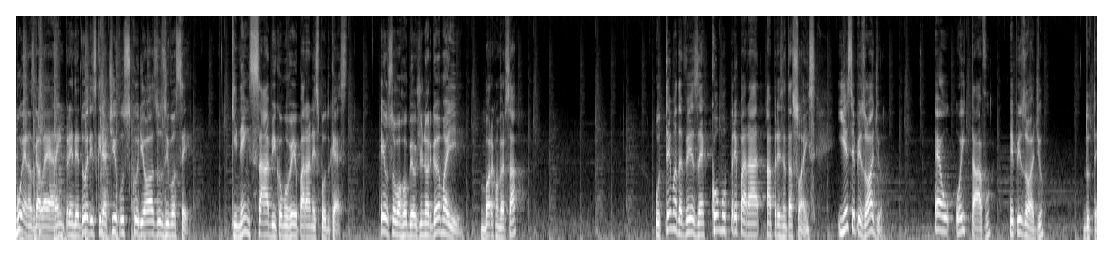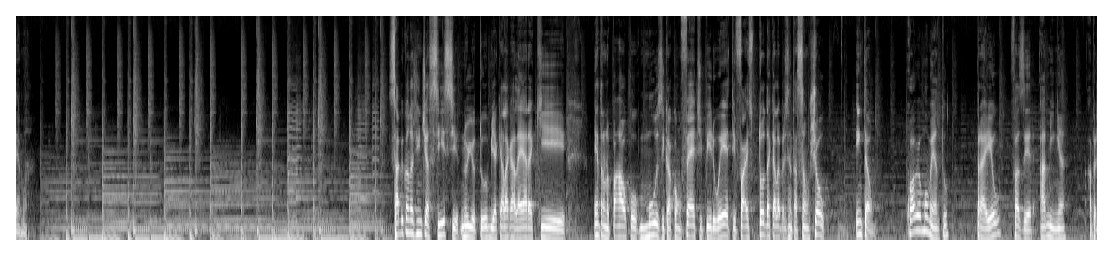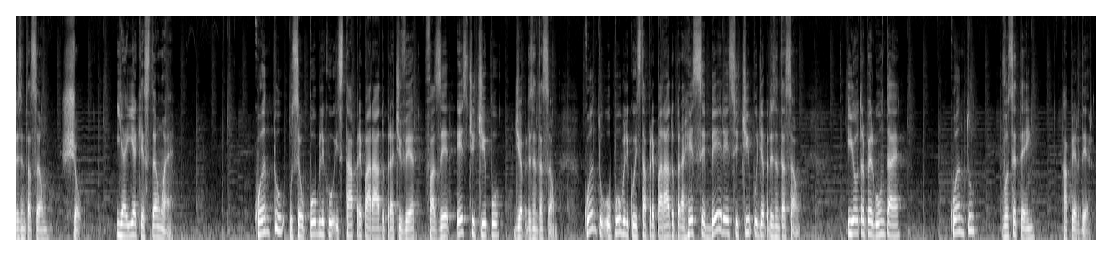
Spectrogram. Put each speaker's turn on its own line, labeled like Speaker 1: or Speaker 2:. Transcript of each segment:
Speaker 1: Buenas, galera, empreendedores criativos, curiosos e você, que nem sabe como veio parar nesse podcast. Eu sou o Arroba Junior Gama e bora conversar? O tema da vez é como preparar apresentações. E esse episódio é o oitavo episódio do tema. Sabe quando a gente assiste no YouTube aquela galera que entra no palco, música, confete, pirueta e faz toda aquela apresentação show? Então, qual é o momento para eu fazer a minha apresentação show? E aí a questão é: quanto o seu público está preparado para te ver fazer este tipo de apresentação? Quanto o público está preparado para receber esse tipo de apresentação? E outra pergunta é: quanto você tem a perder?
